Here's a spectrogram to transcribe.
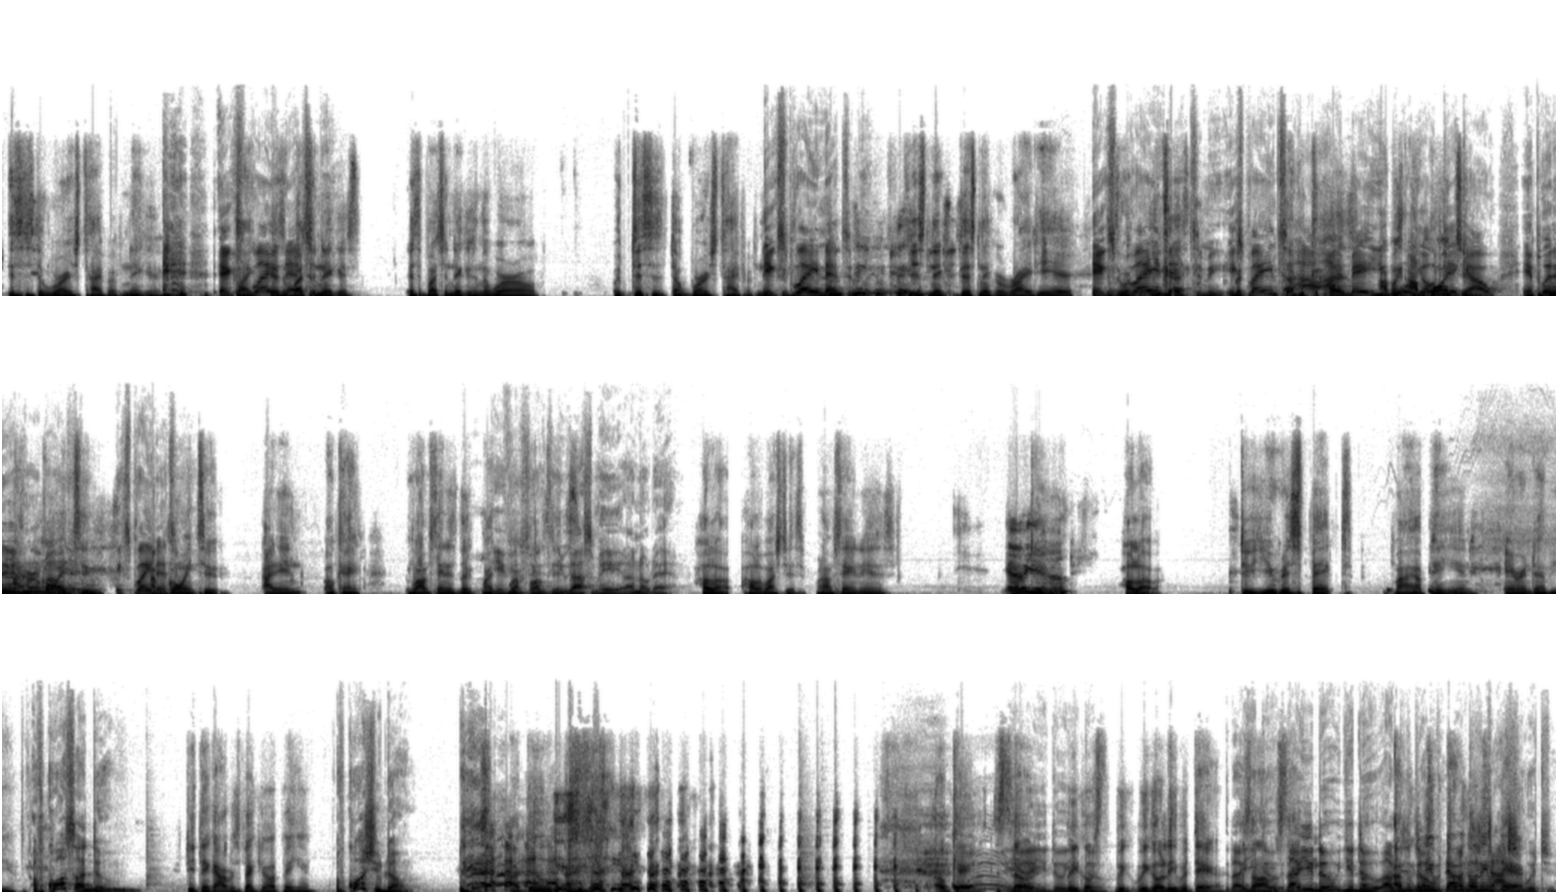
This is the worst type of nigga. Explain like, there's a bunch of me. niggas. There's a bunch of niggas in the world, but this is the worst type of nigga. Explain that to me. this nigga, this nigga right here. Explain because- that to me. Explain to uh, how I made you I'm- pull I'm your going dick to. out and put it in her I'm mouth. going to. Explain I'm that going to me. to. I didn't. Okay. What I'm saying is, look. What, If you fuck, is you got some head. I know that. Hold up. Hold up. Watch this. What I'm saying is, Oh yeah. hold up. Do you respect my opinion, AR Dub? Of course I do. Do you think I respect your opinion? Of course you don't. I do. okay, so Yeah, you do, we you go do. we we go leave it there. No, That's you all I'm do. No, say. you do. You do. I'm, I'm just gonna leave- joking. now we I'm gonna just leave it there. with you.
